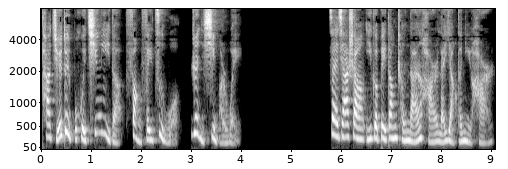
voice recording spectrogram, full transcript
她绝对不会轻易的放飞自我、任性而为。再加上一个被当成男孩来养的女孩，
